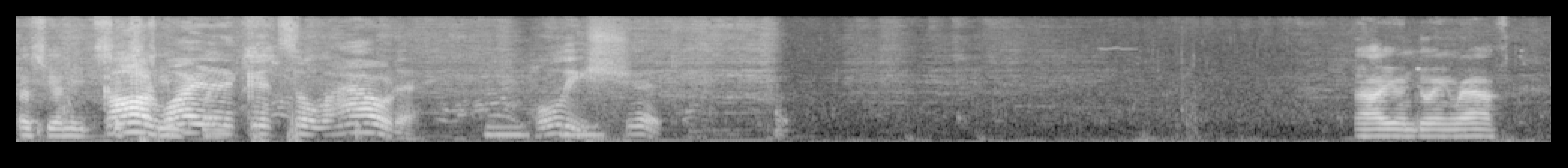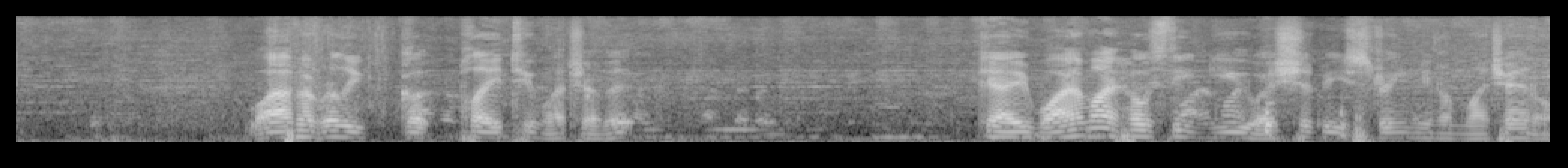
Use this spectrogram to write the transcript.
Let's see, I need God, 16 why did it get so loud? Holy shit. How are you enjoying Raft? Well, I haven't really played too much of it. Okay, why am I hosting you? I should be streaming on my channel.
